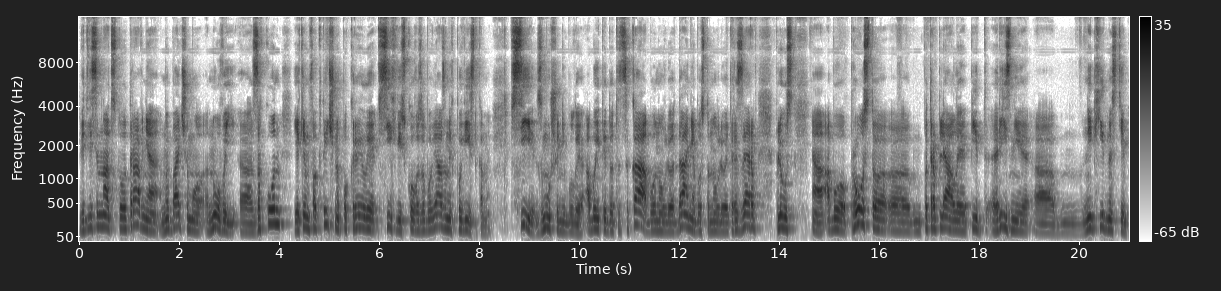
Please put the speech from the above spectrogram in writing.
Від 18 травня ми бачимо новий е, закон, яким фактично покрили всіх військовозобов'язаних повістками. Всі змушені були або йти до ТЦК, або оновлювати дані, або встановлювати резерв. Плюс або просто е, потрапляли під різні е, необхідності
